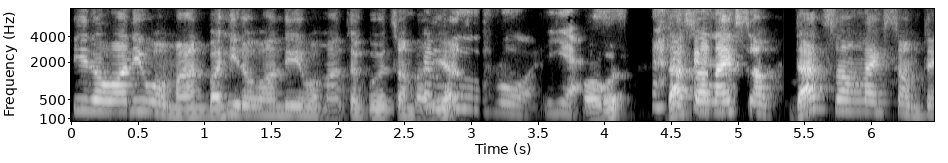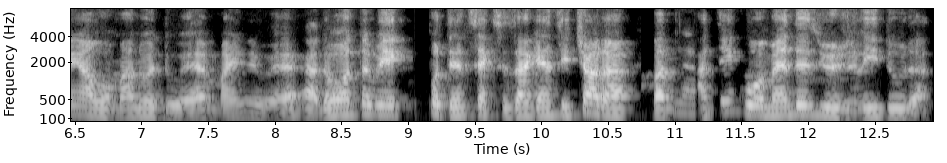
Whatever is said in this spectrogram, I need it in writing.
he don't want the woman, but he don't want the woman to go with somebody else. move on? Yes. Or that sound like some that sound like something a woman would do, eh? Mind you, eh? I don't want to make putting sexes against each other, but No. I think women does usually do that.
